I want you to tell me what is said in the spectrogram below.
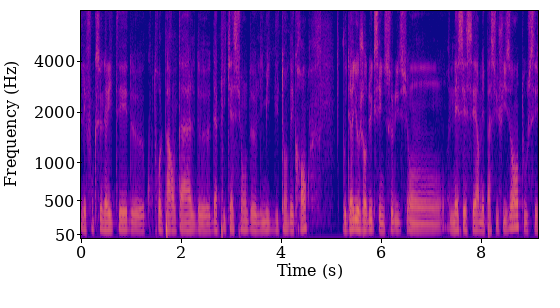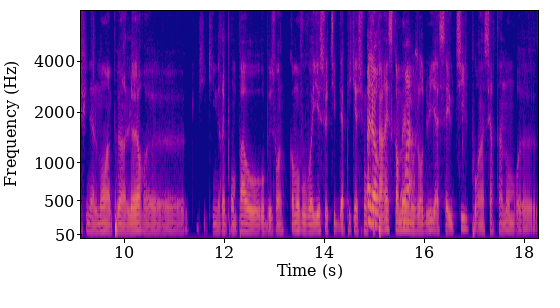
les fonctionnalités de contrôle parental, de, d'application de limite du temps d'écran, vous diriez aujourd'hui que c'est une solution nécessaire mais pas suffisante ou c'est finalement un peu un leurre euh, qui, ne répond pas aux, besoins? Comment vous voyez ce type d'application qui paraissent quand même aujourd'hui assez utile pour un certain nombre euh,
